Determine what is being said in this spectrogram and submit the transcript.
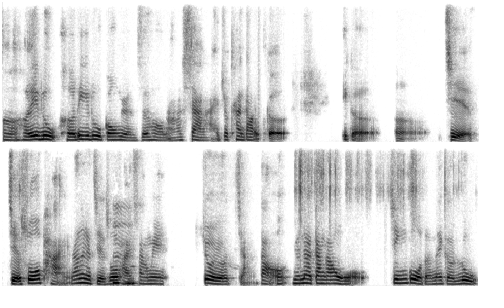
呃河丽路河丽路公园之后，然后下来就看到一个一个呃。解解说牌，那那个解说牌上面就有讲到，嗯哦、原来刚刚我经过的那个路，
